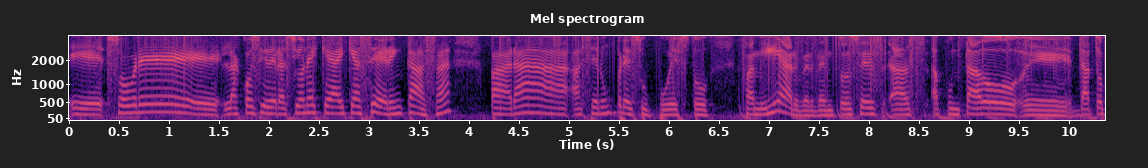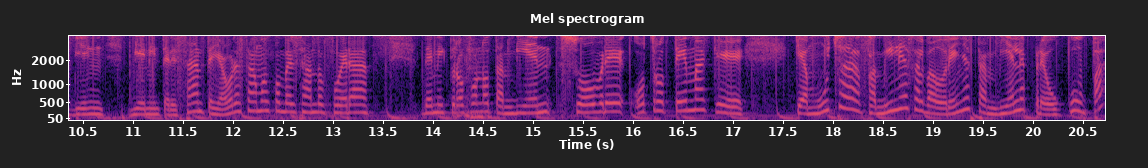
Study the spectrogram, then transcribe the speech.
eh, sobre las consideraciones que hay que hacer en casa para hacer un presupuesto familiar, ¿verdad? Entonces has apuntado eh, datos bien, bien interesantes. Y ahora estamos conversando fuera de micrófono también sobre otro tema que, que a muchas familias salvadoreñas también les preocupa,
